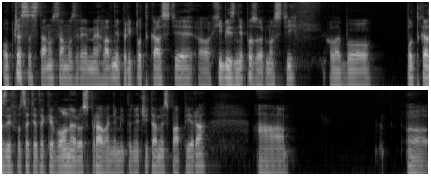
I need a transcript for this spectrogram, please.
Občas sa stanú samozrejme, hlavne pri podcaste, eh, chyby z nepozornosti, lebo podcast je v podstate také voľné rozprávanie. My to nečítame z papiera a eh,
